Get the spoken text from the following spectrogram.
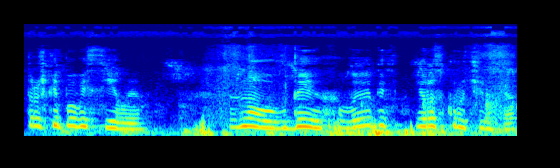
Трошки повисіли. Знову вдих, видих і розкручуємося.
